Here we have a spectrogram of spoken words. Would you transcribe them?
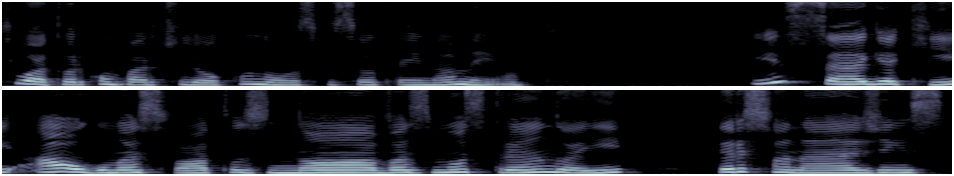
que o ator compartilhou conosco seu treinamento. E segue aqui algumas fotos novas mostrando aí personagens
